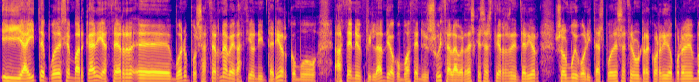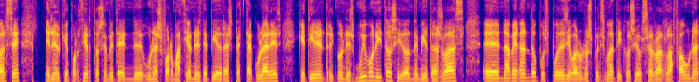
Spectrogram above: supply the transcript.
y ahí te puedes embarcar y hacer eh, bueno pues hacer navegación interior como hacen en Finlandia o como hacen en Suiza. La verdad es que esas tierras de interior son muy bonitas. Puedes hacer un recorrido por el embalse en el que por cierto se meten eh, unas formaciones de piedra espectaculares que tienen rincones muy bonitos y donde mientras vas eh, navegando pues puedes llevar unos prismáticos y observar la fauna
